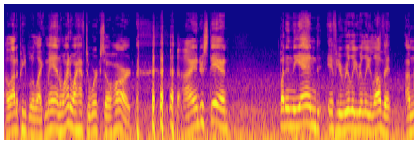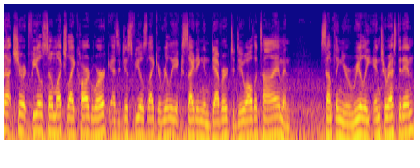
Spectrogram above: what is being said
A lot of people are like, man, why do I have to work so hard? I understand. But in the end, if you really, really love it, I'm not sure it feels so much like hard work as it just feels like a really exciting endeavor to do all the time and something you're really interested in.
